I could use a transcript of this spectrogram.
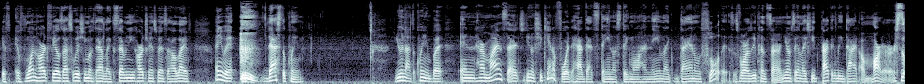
If if one heart fails, I swear she must have had like seventy heart transplants in her life. Anyway, that's the queen you're not the queen. But in her mindset, you know, she can't afford to have that stain or stigma on her name. Like Diana was flawless as far as we're concerned. You know what I'm saying? Like she practically died a martyr. So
